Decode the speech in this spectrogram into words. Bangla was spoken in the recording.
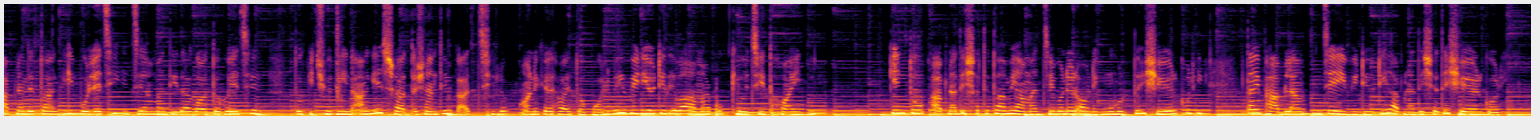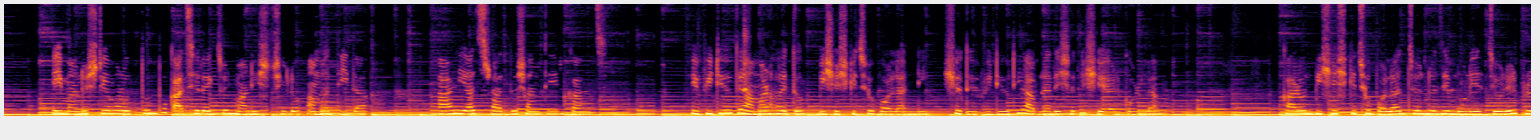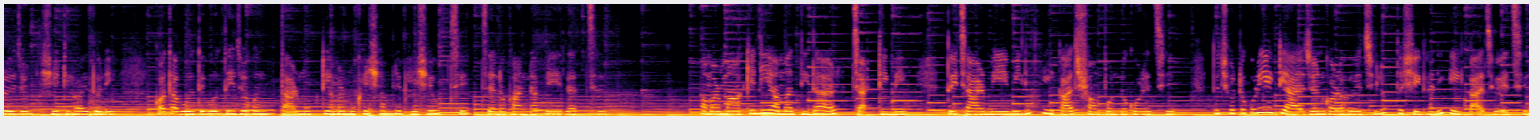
আপনাদের তো আগেই বলেছি যে আমার দিদা গত হয়েছে, তো কিছুদিন আগে শ্রাদ্ধ শান্তির কাজ ছিল। অনেকে হয়তো বলবে, ভিডিওটি দেওয়া আমার পক্ষে উচিত হয়নি। কিন্তু আপনাদের সাথে তো আমি আমার জীবনের অনেক মুহূর্তই শেয়ার করি। তাই ভাবলাম যে এই ভিডিওটি আপনাদের সাথে শেয়ার করি। এই মানুষটি আমার অত্যন্ত কাছের একজন মানুষ ছিল, আমার দিদা। আর আজ শ্রাদ্ধ শান্তির কাজ। এই ভিডিওতে আমার হয়তো বিশেষ কিছু বলার নেই, শুধু ভিডিওটি আপনাদের সাথে শেয়ার করলাম। কারণ বিশেষ কিছু বলার জন্য যে মনের জোরের প্রয়োজন, সেটি হয়তো নেই। কথা বলতে বলতেই যখন তার মুখটি আমার মুখের সামনে ভেসে উঠছে, যেন কান্না পেয়ে যাচ্ছে। আমার মাকে নিয়ে আমার দিদার চারটি মেয়ে তো এই চার মেয়ে মিলে এই কাজ সম্পন্ন করেছে। তো ছোট করেই একটি আয়োজন করা হয়েছিল, তো সেখানে এই কাজ হয়েছে।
